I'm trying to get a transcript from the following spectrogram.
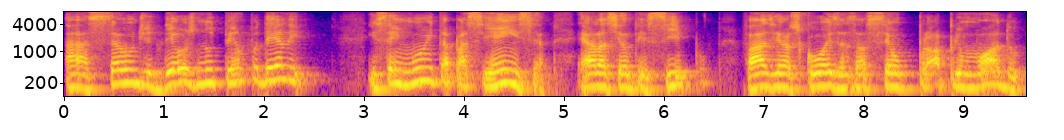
a ação de Deus no tempo dele. E sem muita paciência, elas se antecipam, fazem as coisas a seu próprio modo.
